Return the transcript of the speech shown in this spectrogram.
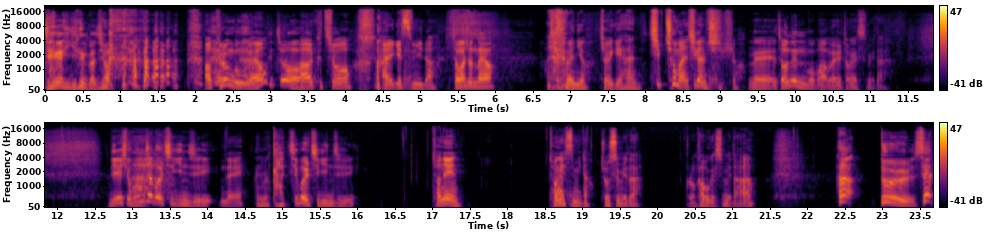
제가 이기는 거죠. 아, 그런 건가요? 그쵸? 아, 그쵸. 알겠습니다. 정하셨나요? 아, 잠깐만요. 저에게 한 10초만 시간을 주십시오. 네, 저는 뭐 마음을 정했습니다. 니엘 씨 혼자 벌칙인지 네. 아니면 같이 벌칙인지 저는 정했습니다. 좋습니다. 그럼 가보겠습니다. 하나, 둘, 셋,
